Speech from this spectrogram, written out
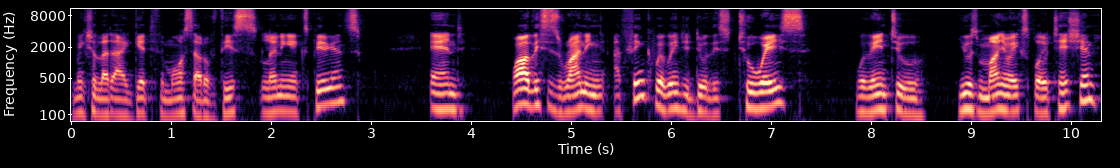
Make sure that I get the most out of this learning experience. And while this is running I think we're going to do this two ways. We're going to use manual exploitation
